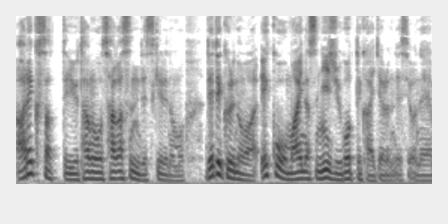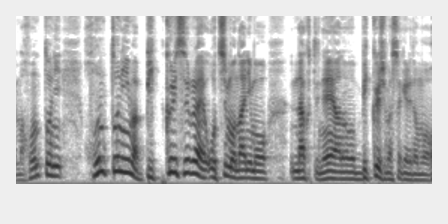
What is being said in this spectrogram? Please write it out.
アレクサっていう単語を探すんですけれども、出てくるのはエコーマイナス25って書いてあるんですよね。まあ、本当に、本当に今びっくりするぐらいオチも何もなくてね、あの、びっくりしましたけれども。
